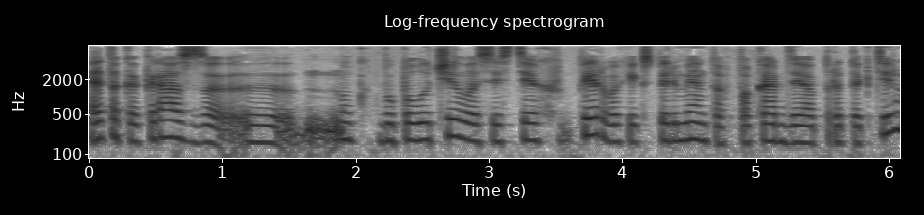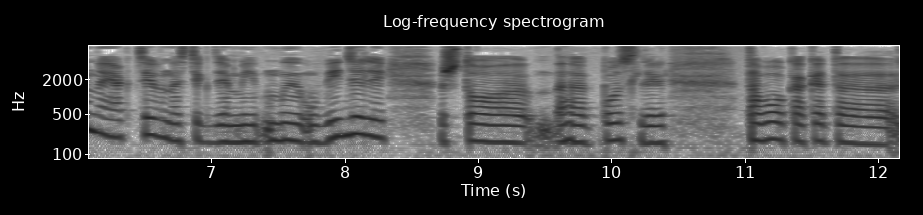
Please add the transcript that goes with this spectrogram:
это как раз э, ну, как бы получилось из тех первых экспериментов по кардиопротективной активности, где мы, мы увидели, что после того, как это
